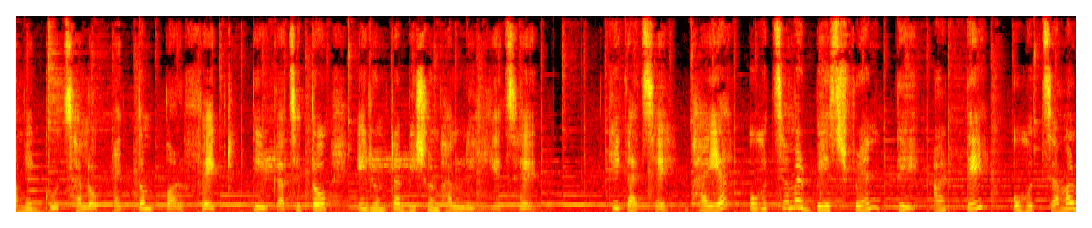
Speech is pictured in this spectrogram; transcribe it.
অনেক গোছালো, একদম পারফেক্ট তের কাছে তো এই রুমটা ভীষণ ভালো লেগে গেছে। ঠিক আছে, ভাইয়া, ও হচ্ছে আমার বেস্ট ফ্রেন্ড তে। আর তে ও হচ্ছে আমার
